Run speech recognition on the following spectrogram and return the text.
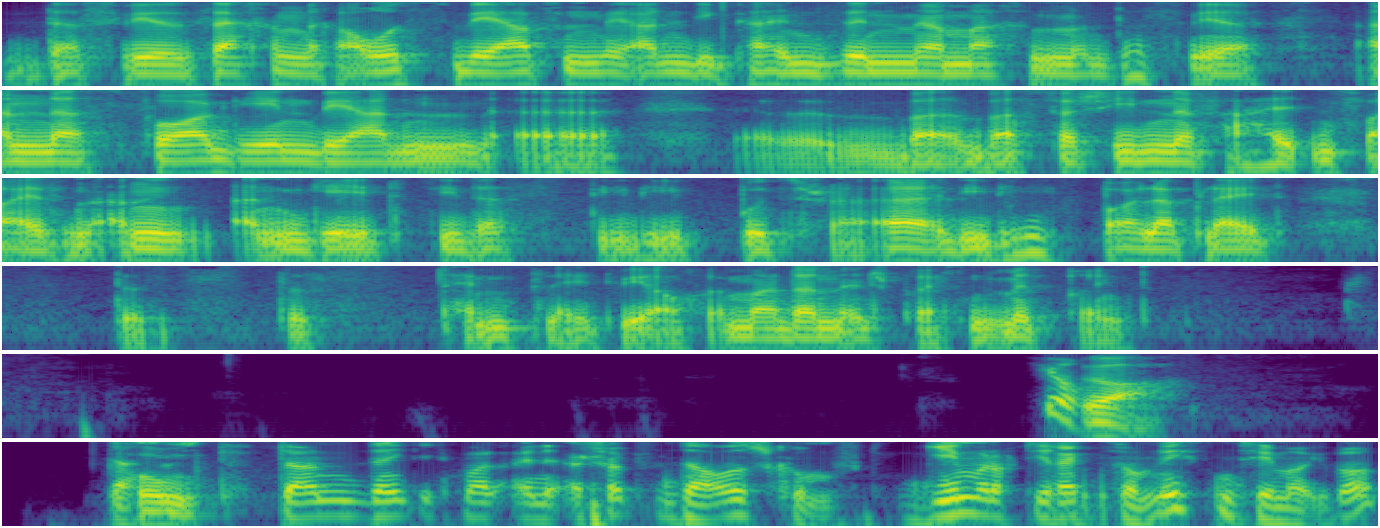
dass wir Sachen rauswerfen werden, die keinen Sinn mehr machen und dass wir anders vorgehen werden, äh, äh, was verschiedene Verhaltensweisen an, angeht, die das, die die Bootstrap, äh, die die Boilerplate, das, das Template, wie auch immer, dann entsprechend mitbringt. Jo. Ja. Das Punkt. ist dann, denke ich mal, eine erschöpfende Auskunft. Gehen wir doch direkt zum nächsten Thema über.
